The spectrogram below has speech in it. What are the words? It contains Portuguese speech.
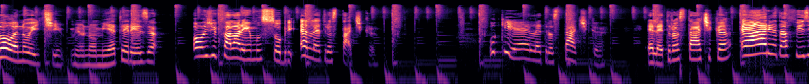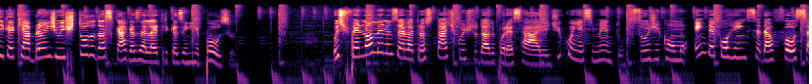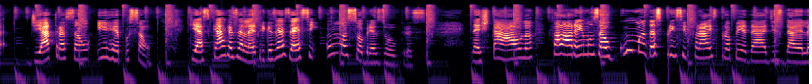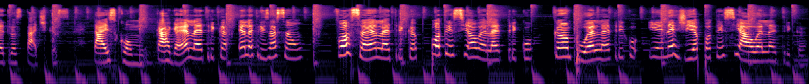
Boa noite, meu nome é Tereza. Hoje falaremos sobre eletrostática. O que é eletrostática? Eletrostática é a área da física que abrange o estudo das cargas elétricas em repouso. Os fenômenos eletrostáticos estudados por essa área de conhecimento surgem como em decorrência da força de atração e repulsão que as cargas elétricas exercem umas sobre as outras. Nesta aula, falaremos algumas das principais propriedades da eletrostáticas, tais como carga elétrica, eletrização, força elétrica, potencial elétrico, campo elétrico e energia potencial elétrica.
